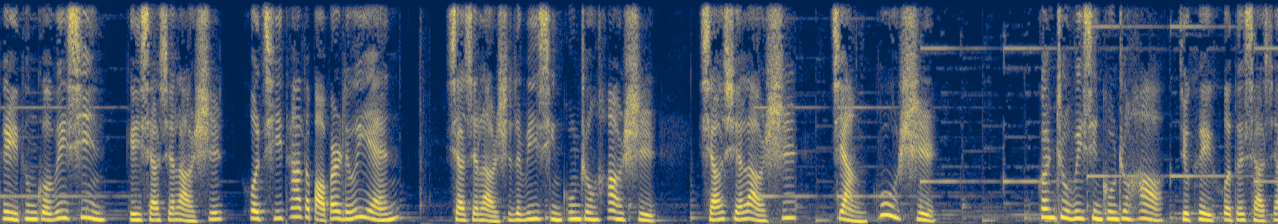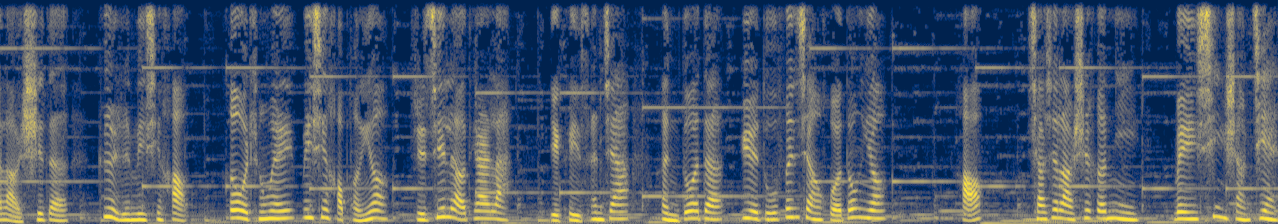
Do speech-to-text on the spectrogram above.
可以通过微信给小雪老师或其他的宝贝儿留言。小雪老师的微信公众号是“小雪老师讲故事”，关注微信公众号就可以获得小雪老师的个人微信号，和我成为微信好朋友，直接聊天啦。也可以参加很多的阅读分享活动哟。好，小雪老师和你微信上见。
